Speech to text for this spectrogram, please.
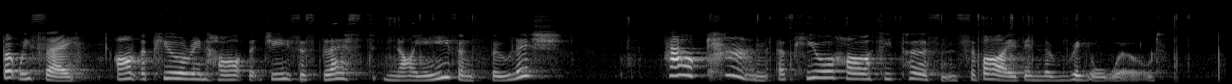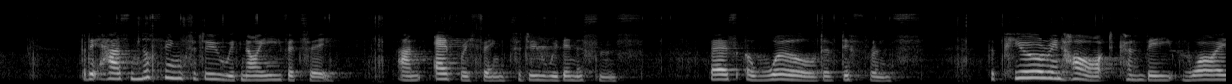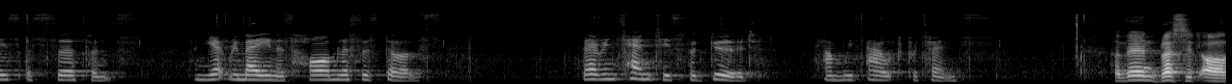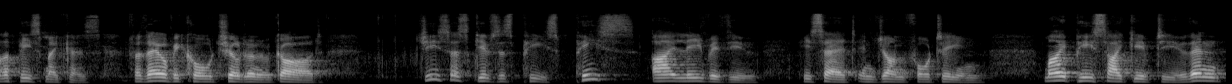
But we say, aren't the pure in heart that Jesus blessed naive and foolish? How can a pure hearted person survive in the real world? But it has nothing to do with naivety and everything to do with innocence. There's a world of difference. The pure in heart can be wise as serpents and yet remain as harmless as doves. Their intent is for good and without pretense. And then, blessed are the peacemakers, for they will be called children of God. Jesus gives us peace. Peace I leave with you, he said in John 14. My peace I give to you. Then,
